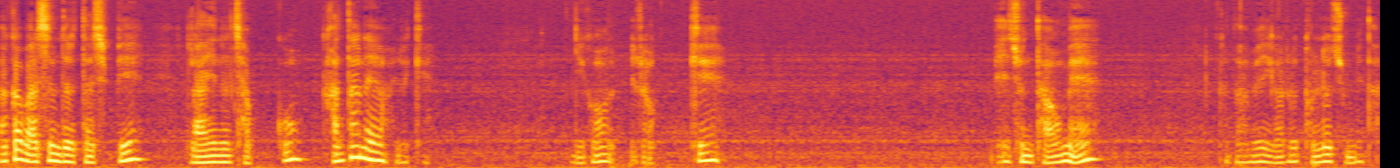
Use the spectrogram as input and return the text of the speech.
아까 말씀드렸다시피 라인을 잡고 간단해요. 이렇게 이거 이렇게 매준 다음에 그 다음에 이거를 돌려줍니다.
